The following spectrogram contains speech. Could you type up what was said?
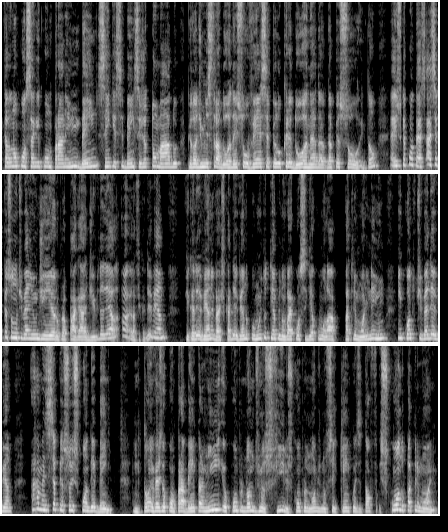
que ela não consegue comprar nenhum bem sem que esse bem seja tomado pelo administrador da insolvência, pelo credor né, da, da pessoa. Então, é isso que acontece. Ah, se a pessoa não tiver nenhum dinheiro para pagar a dívida dela, ah, ela fica devendo fica devendo e vai ficar devendo por muito tempo e não vai conseguir acumular patrimônio nenhum enquanto estiver devendo. Ah, mas e se a pessoa esconder bem? Então, ao invés de eu comprar bem para mim, eu compro o nome dos meus filhos, compro o nome de não sei quem, coisa e tal, escondo o patrimônio.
